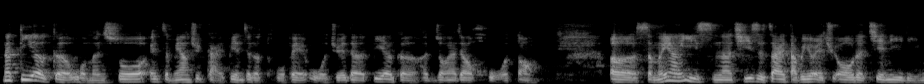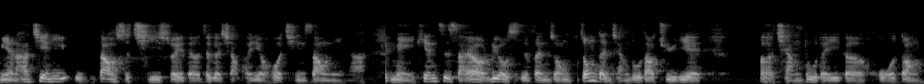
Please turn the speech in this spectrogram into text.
那第二个，我们说，哎，怎么样去改变这个驼背？我觉得第二个很重要，叫活动。呃，什么样意思呢？其实，在 WHO 的建议里面，他建议五到十七岁的这个小朋友或青少年啊，每天至少要有六十分钟中等强度到剧烈。呃，强度的一个活动，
